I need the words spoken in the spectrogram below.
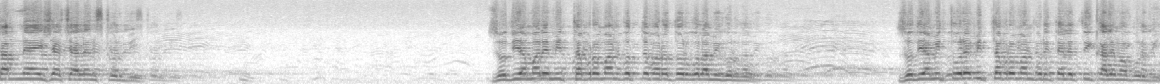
সামনে আইসা চ্যালেঞ্জ করবি। যদি আমারে মিথ্যা প্রমাণ করতে পারো, তোর গোলামি করব। যদি আমি তোরে মিথ্যা প্রমাণ করি, তাহলে তুই কালেমা পড়বি।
